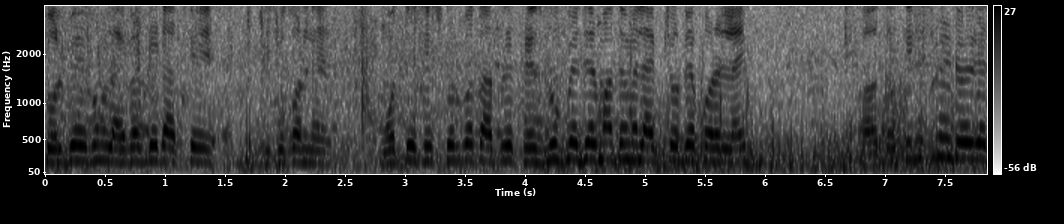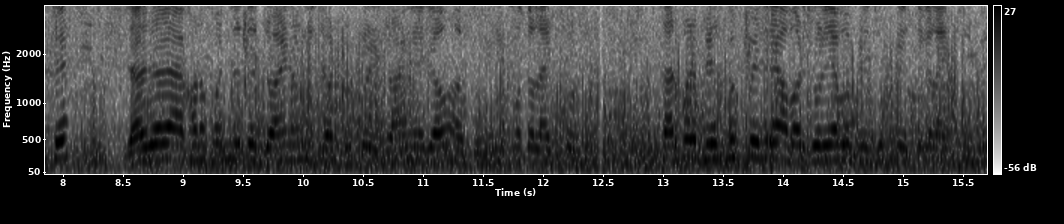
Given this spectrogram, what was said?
চলবে এবং লাইভ আপডেট আজকে কিছুক্ষণের মধ্যে শেষ করব। তারপরে ফেসবুক পেজের মাধ্যমে লাইভ চলবে পরের লাইভ তো তিরিশ মিনিট হয়ে গেছে। যারা যারা এখনও পর্যন্ত জয়েন হয়নি, ঝটপট করে জয়েন হয়ে যাও আর দু মিনিট মতো লাইভ করব। তারপরে ফেসবুক পেজে আবার চলে যাব ফেসবুক পেজ থেকে লাইভ চলবে।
